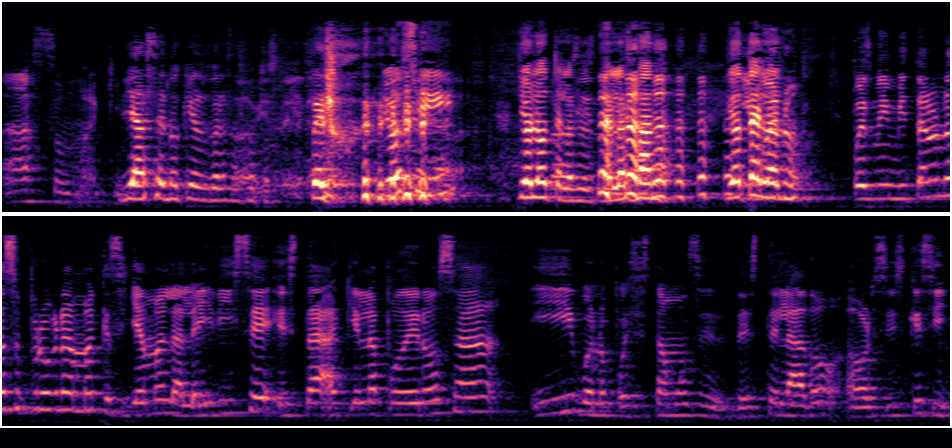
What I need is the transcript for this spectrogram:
Ah, su máquina. Ya sé, no quiero ver esas fotos. Pero yo sí. Yo lo te las, te las mando. Yo te las pues me invitaron a su programa que se llama La Ley Dice, está aquí en La Poderosa y bueno, pues estamos de, este lado, ahora sí es que sí.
